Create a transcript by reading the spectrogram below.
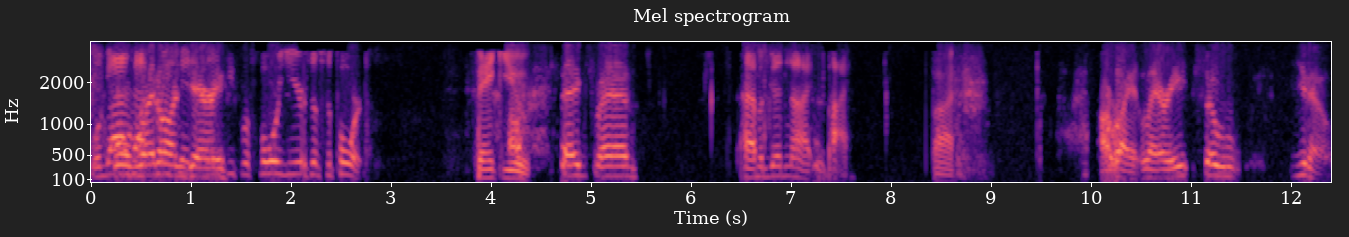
well, guys, well, right on. Gary. Thank you for four years of support. Thank you. Thanks, man. Have a good night. Bye. Bye. All right, Larry. So, you know,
